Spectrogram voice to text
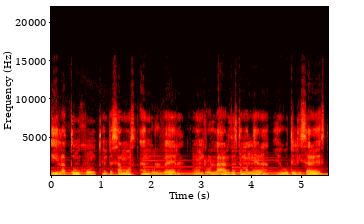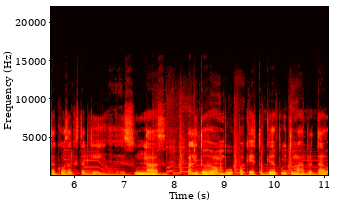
y el atún juntos empezamos a envolver o enrolar de esta manera. Yo voy a utilizar esta cosa que está aquí. Es unos palitos de bambú para que esto quede un poquito más apretado.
